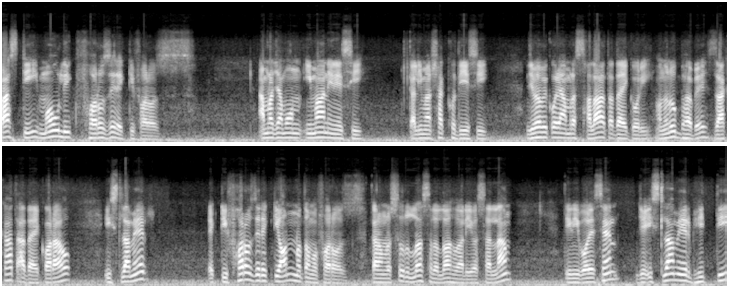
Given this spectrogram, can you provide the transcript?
পাঁচটি মৌলিক ফরজের একটি ফরজ। আমরা যেমন ইমান এনেছি, কালিমার সাক্ষ্য দিয়েছি, যেভাবে করে আমরা সালাত আদায় করি, অনুরূপভাবে জাকাত আদায় করাও ইসলামের একটি ফরজের একটি অন্যতম ফরজ। কারণ রসুল্লাহ সাল আলী আসাল্লাম তিনি বলেছেন যে ইসলামের ভিত্তি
